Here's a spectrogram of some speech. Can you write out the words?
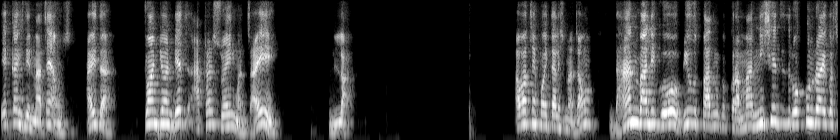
एक्काइस दिनमा चाहिँ आउँछ है त? Twenty one days after sowing भन्छ है? ल। अब चाहिँ पैँतालिसमा जाउँ। धान बालीको बिउ उत्पादनको क्रममा निषेधित रोग कुन रहेको छ?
